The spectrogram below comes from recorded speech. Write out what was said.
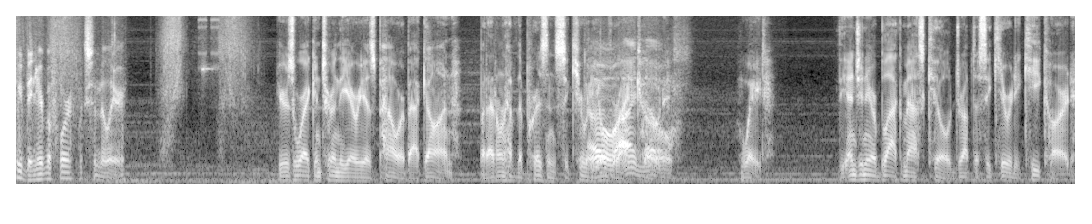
We've been here before? Looks familiar. Here's where I can turn the area's power back on, but I don't have the prison's security oh, override I code. Know. Wait. The engineer Black Mask killed dropped a security key card.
